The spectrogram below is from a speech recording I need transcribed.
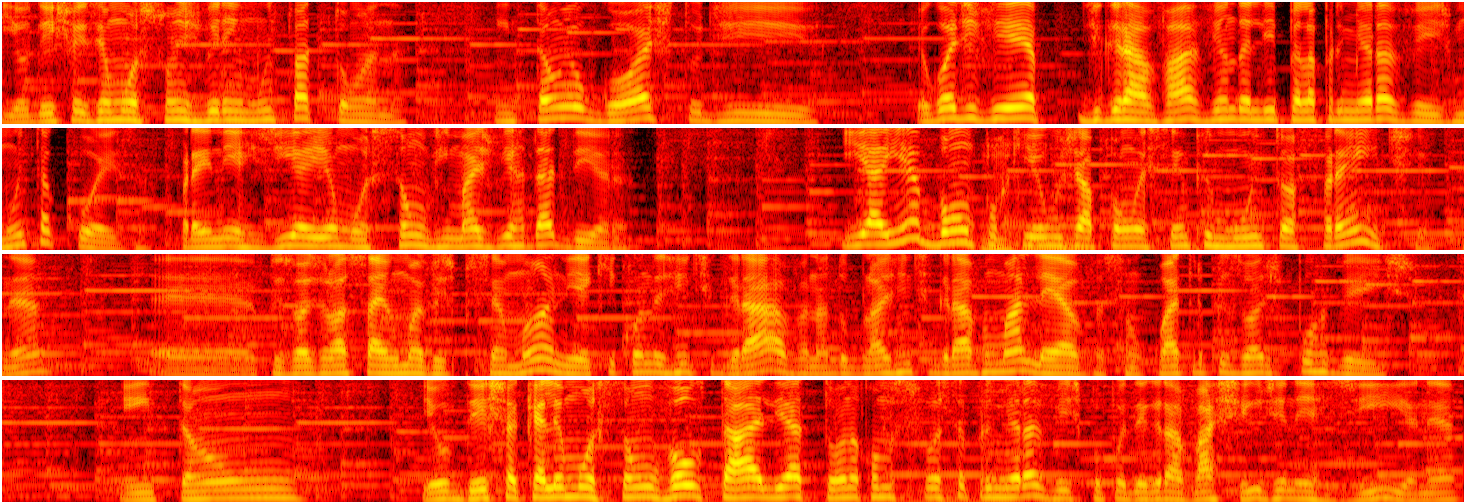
E eu deixo as emoções virem muito à tona. Então eu gosto de. Eu gosto de ver, de gravar vendo ali pela primeira vez, muita coisa. Pra energia e emoção vir mais verdadeira. E aí é bom, porque o Japão é sempre muito à frente, né? É, o episódio lá sai uma vez por semana e aqui quando a gente grava, na dublagem a gente grava uma leva, são quatro episódios por vez. Então eu deixo aquela emoção voltar ali à tona como se fosse a primeira vez, para poder gravar cheio de energia, né?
